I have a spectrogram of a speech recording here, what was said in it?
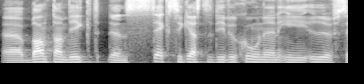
Eh, bantamvikt, den sexigaste divisionen i UFC.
